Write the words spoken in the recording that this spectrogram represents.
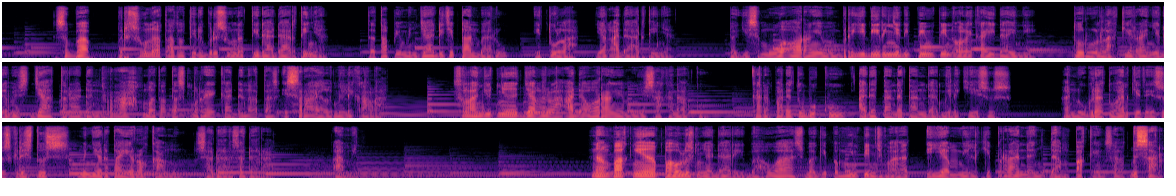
Sebab bersunat atau tidak bersunat tidak ada artinya, tetapi menjadi ciptaan baru itulah yang ada artinya. Bagi semua orang yang memberi dirinya dipimpin oleh kaidah ini, turunlah kiranya damai sejahtera dan rahmat atas mereka dan atas Israel milik Allah. Selanjutnya janganlah ada orang yang menyusahkan aku, karena pada tubuhku ada tanda-tanda milik Yesus. Anugerah Tuhan kita Yesus Kristus menyertai roh kamu, saudara-saudara. Amin. Nampaknya Paulus menyadari bahwa sebagai pemimpin jemaat, ia memiliki peran dan dampak yang sangat besar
